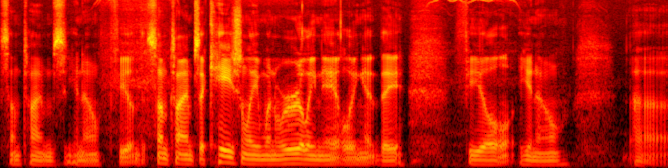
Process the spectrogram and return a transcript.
Sometimes you know feel sometimes occasionally when we're really nailing it they feel you know uh,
